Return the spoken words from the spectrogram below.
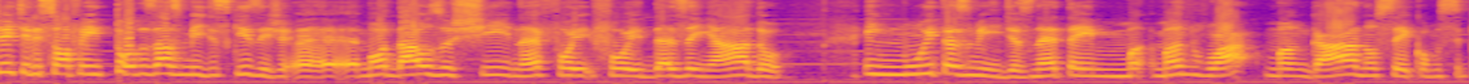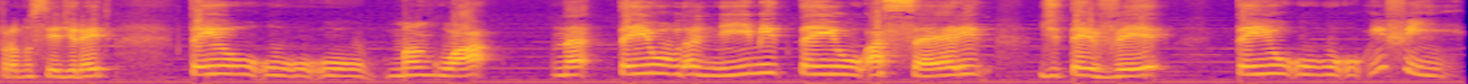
Gente, ele sofre em todas as mídias que existem. É, é Modal Zushi, né, foi, foi desenhado em muitas mídias, né? Tem manhua, mangá, não sei como se pronuncia direito, tem o, o, o manhua, né? Tem o anime, tem o, a série de TV, tem o, o, o, Enfim,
